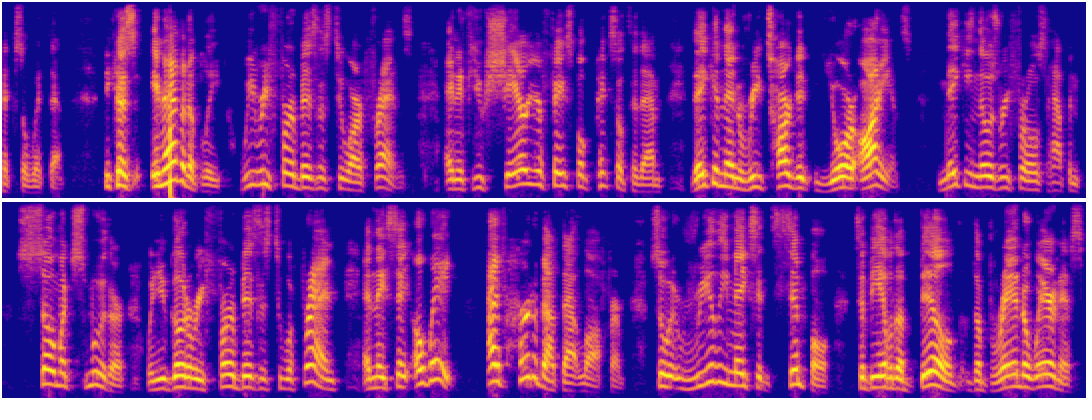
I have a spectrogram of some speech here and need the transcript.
pixel with them. Because inevitably, we refer business to our friends. And if you share your Facebook pixel to them, they can then retarget your audience, making those referrals happen so much smoother when you go to refer business to a friend and they say, oh, wait, I've heard about that law firm. So it really makes it simple to be able to build the brand awareness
